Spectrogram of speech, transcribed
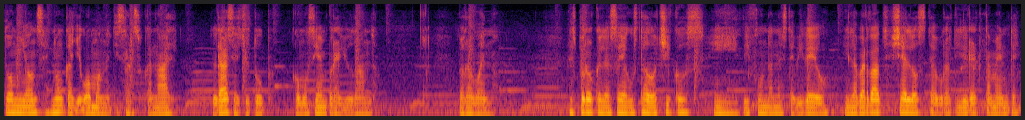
Tommy 11 nunca llegó a monetizar su canal, gracias YouTube, como siempre ayudando. Pero bueno, espero que les haya gustado chicos y difundan este video y la verdad Shellos te hablo directamente,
